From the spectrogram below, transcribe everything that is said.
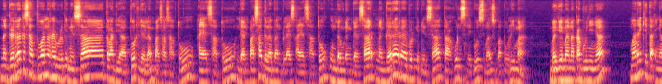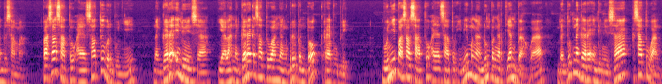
Negara Kesatuan Republik Indonesia telah diatur dalam Pasal 1 Ayat 1 dan Pasal 18 Ayat 1 Undang-Undang Dasar Negara Republik Indonesia tahun 1945. Bagaimanakah bunyinya? Mari kita ingat bersama. Pasal 1 Ayat 1 berbunyi, Negara Indonesia ialah negara kesatuan yang berbentuk republik. Bunyi pasal 1 ayat 1 ini mengandung pengertian bahwa bentuk negara Indonesia kesatuan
